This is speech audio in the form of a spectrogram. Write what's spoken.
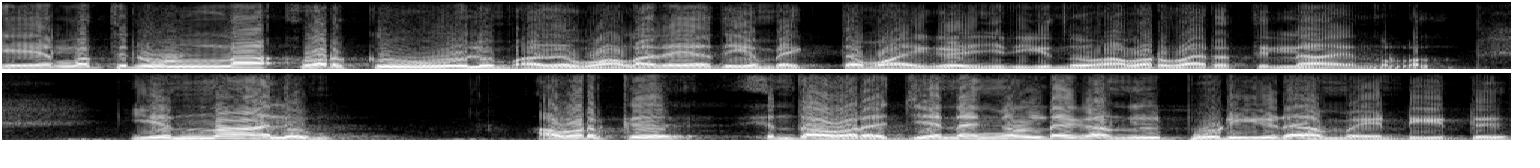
കേരളത്തിലുള്ളവർക്ക് പോലും അത് വളരെയധികം വ്യക്തമായി കഴിഞ്ഞിരിക്കുന്നു അവർ വരത്തില്ല എന്നുള്ളത്. എന്നാലും അവർക്ക് എന്താ പറയുക ജനങ്ങളുടെ കണ്ണിൽ പൊടിയിടാൻ വേണ്ടിയിട്ട്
